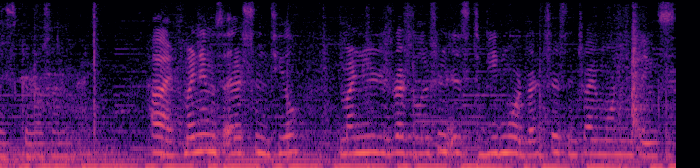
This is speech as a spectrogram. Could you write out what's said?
with Girls on the Run. Hi, my name is Edison Teal. My New Year's resolution is to be more adventurous and try more new things.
